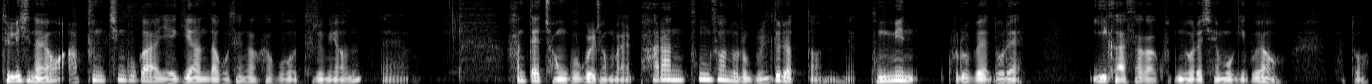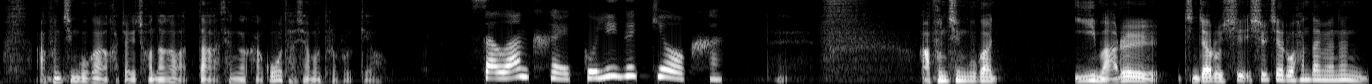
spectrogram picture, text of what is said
들리시나요? 아픈 친구가 얘기한다고 생각하고 들으면, 네. 한때 전국을 정말 파란 풍선으로 물들였던 네, 국민 그룹의 노래. 이 가사가 노래 제목이고요. 또 아픈 친구가 갑자기 전화가 왔다 생각하고 다시 한번 들어볼게요. 살랑해 꿀리그 키오카. 아픈 친구가 이 말을 진짜로 시, 실제로 한다면은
